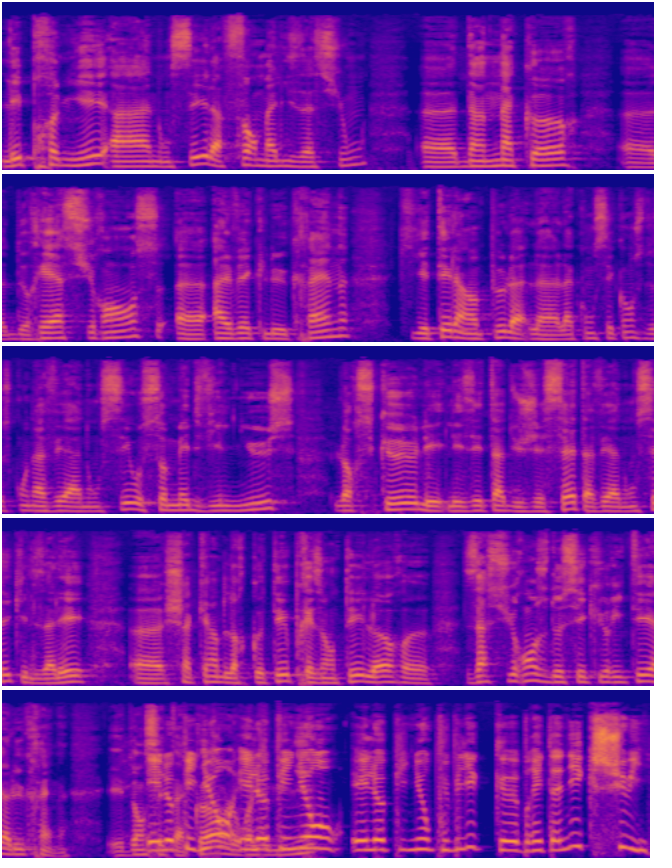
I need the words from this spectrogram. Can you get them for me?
les premiers à annoncer la formalisation euh, d'un accord de réassurance euh, avec l'Ukraine, qui était là un peu la, la, la conséquence de ce qu'on avait annoncé au sommet de Vilnius, lorsque les, les États du G7 avaient annoncé qu'ils allaient euh, chacun de leur côté présenter leurs euh, assurances de sécurité à l'Ukraine. Et dans et l'opinion et l'opinion et l'opinion publique britannique suit.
